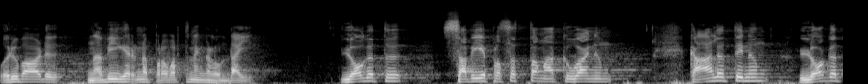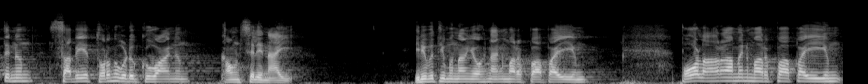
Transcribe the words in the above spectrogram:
ഒരുപാട് നവീകരണ പ്രവർത്തനങ്ങളുണ്ടായി. ലോകത്ത് സഭയെ പ്രശസ്തമാക്കുവാനും കാലത്തിനും ലോകത്തിനും സഭയെ തുറന്നു കൊടുക്കുവാനും കൗൺസിലിനായി. ഇരുപത്തിമൂന്നാം യോഹനാൻ മാർപ്പാപ്പായും പോൾ ആറാമൻ മാർപ്പാപ്പായും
